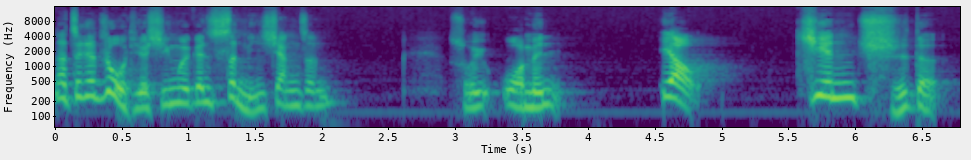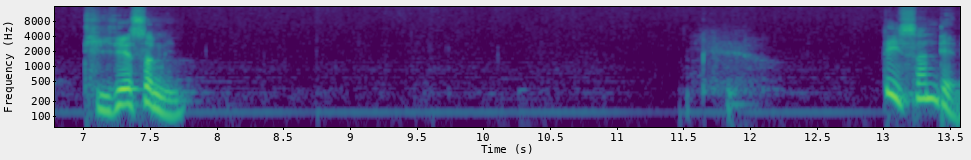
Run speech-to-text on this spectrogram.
那这个肉体的行为跟圣灵相争，所以我们要。坚持的体贴圣灵。第三点，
